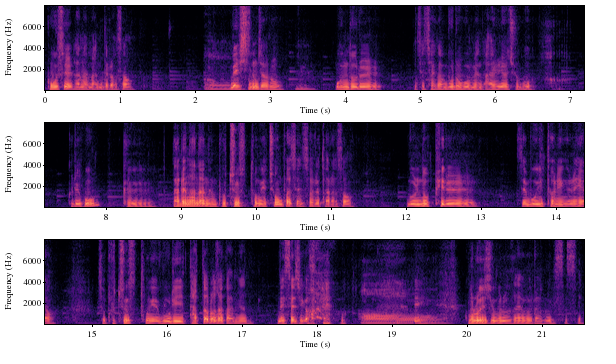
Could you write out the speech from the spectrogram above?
봇을 하나 만들어서 어. 메신저로 음. 온도를 이제 제가 물어보면 알려주고 그리고 그 다른 하나는 보충 수통에 초음파 센서를 달아서 물 높이를 이제 모니터링을 해요. 그래서 보충 수통에 물이 다 떨어져 가면 메시지가 와요. 어. 예. 그런 식으로 사용을 하고 있었어요.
